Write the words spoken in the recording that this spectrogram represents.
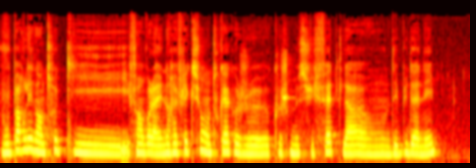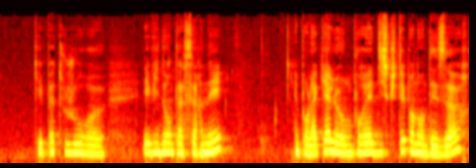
vous parler d'un truc qui. Enfin voilà, une réflexion en tout cas que je, me suis faite là en début d'année, qui n'est pas toujours évidente à cerner, et pour laquelle on pourrait discuter pendant des heures.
